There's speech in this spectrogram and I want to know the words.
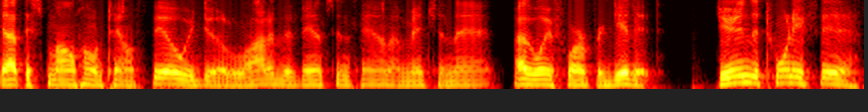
got the small hometown feel. We do a lot of events in town. I mentioned that. By the way, before I forget it, June the 25th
